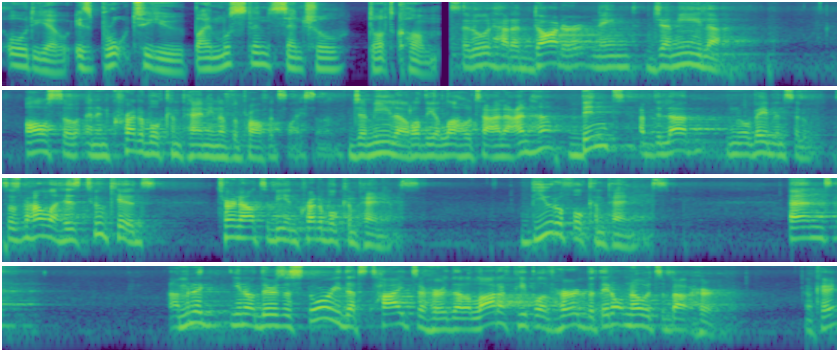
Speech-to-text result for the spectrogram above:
audio is brought to you by MuslimCentral.com. Salul had a daughter named Jamila, also an incredible companion of the Prophet. Jamila radiallahu ta'ala anha, bint Abdullah ibn Ubay bin Salul. So subhanAllah, his two kids turn out to be incredible companions. Beautiful companions. And I'm gonna, you know, there's a story that's tied to her that a lot of people have heard, but they don't know it's about her. Okay?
